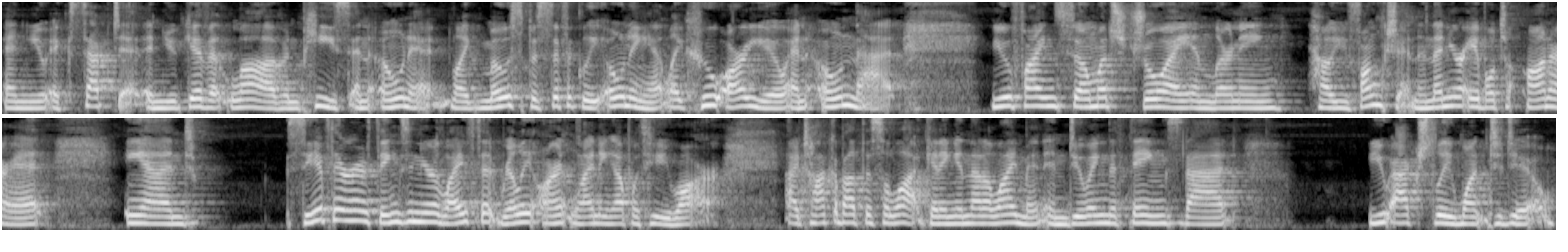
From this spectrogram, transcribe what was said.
and you accept it and you give it love and peace and own it, like most specifically owning it, like who are you and own that, you find so much joy in learning how you function. And then you're able to honor it and see if there are things in your life that really aren't lining up with who you are. I talk about this a lot, getting in that alignment and doing the things that you actually want to do.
